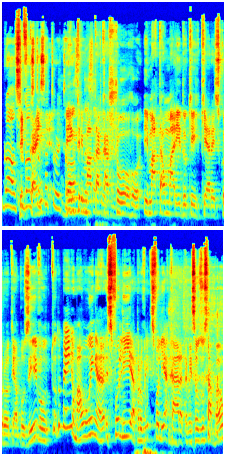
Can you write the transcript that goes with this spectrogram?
Gosto, Se gosto dessa turta. Entre matar cachorro e matar o um marido que, que era escroto e abusivo, tudo bem, uma unha, esfolia, aproveita e esfolia a cara também. Se usa o sabão,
